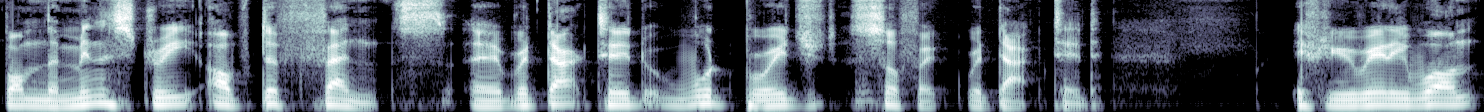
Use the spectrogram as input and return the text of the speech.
from the Ministry of Defence. Uh, redacted Woodbridge, Suffolk. Redacted. If you really want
